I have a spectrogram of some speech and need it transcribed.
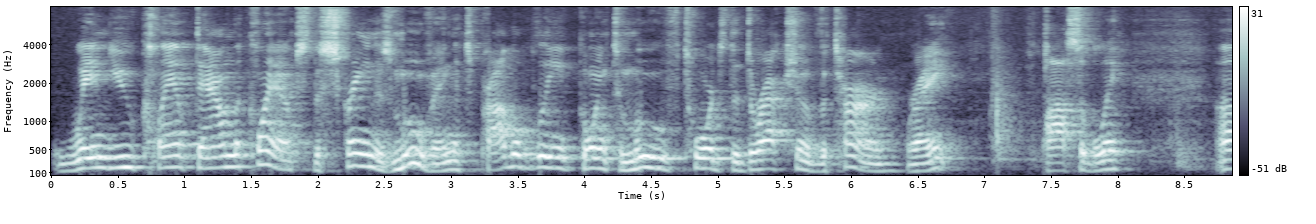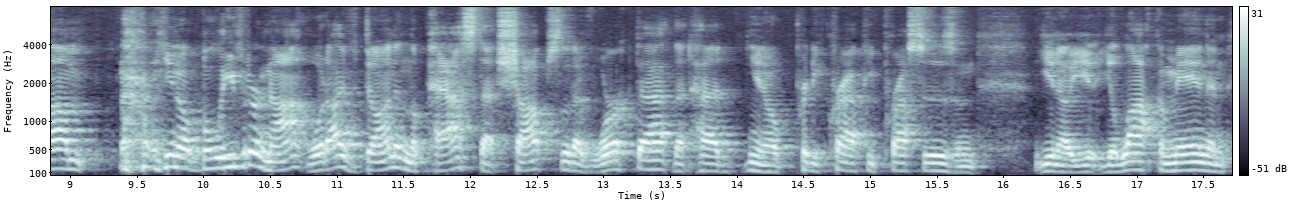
when you clamp down the clamps, the screen is moving, it's probably going to move towards the direction of the turn, right? Possibly. Um, you know, believe it or not, what I've done in the past at shops that I've worked at that had, you know, pretty crappy presses and you know, you, you lock them in and,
